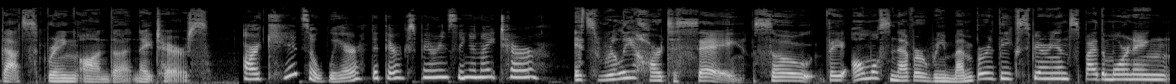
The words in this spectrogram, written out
that's bring on the night terrors. Are kids aware that they're experiencing a night terror? It's really hard to say. So they almost never remember the experience by the morning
